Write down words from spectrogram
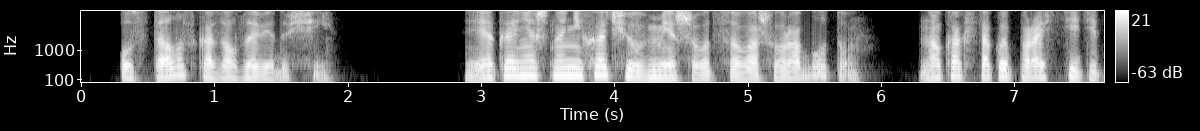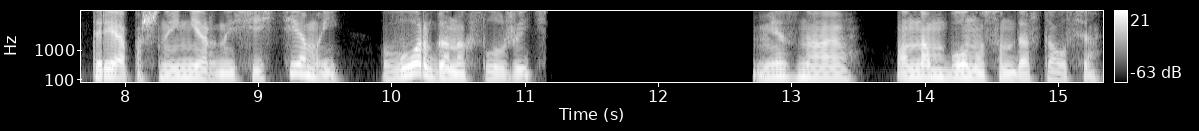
— устало сказал заведующий. Я, конечно, не хочу вмешиваться в вашу работу, но как с такой, простите, тряпошной нервной системой в органах служить? Не знаю, Он нам бонусом достался.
